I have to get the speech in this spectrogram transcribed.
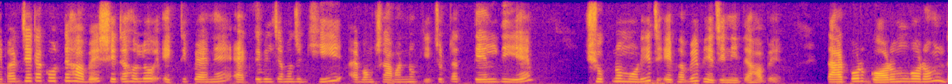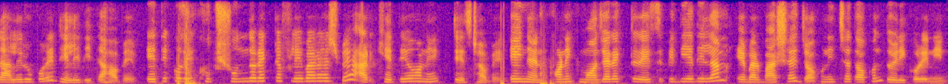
এবার যেটা করতে হবে সেটা হলো একটি প্যানে এক টেবিল চামচ ঘি এবং সামান্য কিছুটা তেল দিয়ে শুকনো মরিচ এভাবে ভেজে নিতে হবে। তারপর গরম গরম ডালের উপরে ঢেলে দিতে হবে। এতে করে খুব সুন্দর একটা ফ্লেভার আসবে আর খেতেও অনেক টেস্ট হবে। এই নেন, অনেক মজার একটা রেসিপি দিয়ে দিলাম। এবার বাসায় যখন ইচ্ছা তখন তৈরি করে নিন।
